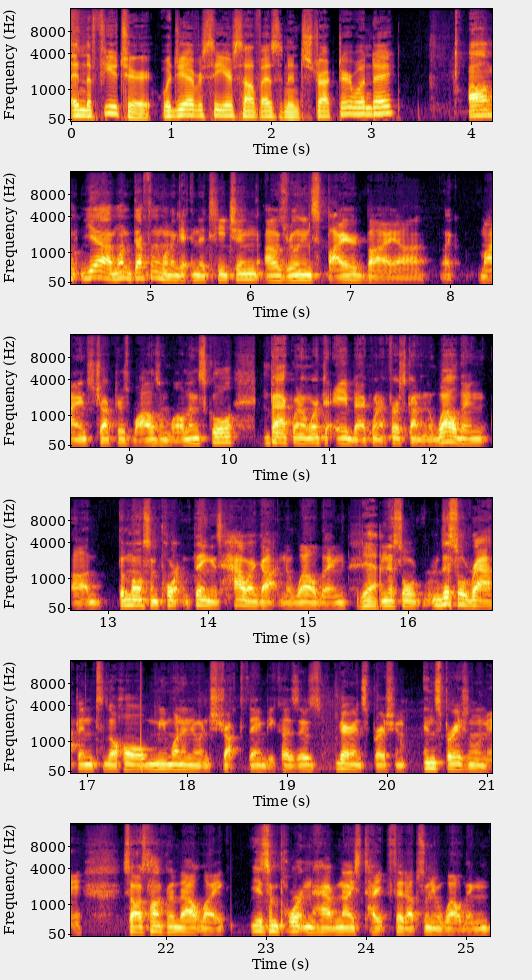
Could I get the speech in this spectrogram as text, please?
in the future, would you ever see yourself as an instructor one day? Um, yeah, I want definitely want to get into teaching. I was really inspired by uh, like my instructors while I was in welding school. Back when I worked at ABEC, when I first got into welding, uh, the most important thing is how I got into welding. Yeah. and this will this will wrap into the whole me wanting to instruct thing because it was very inspiration inspirational to me. So I was talking about like it's important to have nice tight fit ups when you're welding,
